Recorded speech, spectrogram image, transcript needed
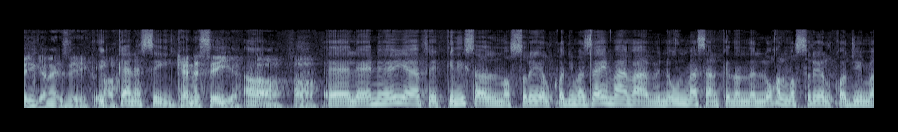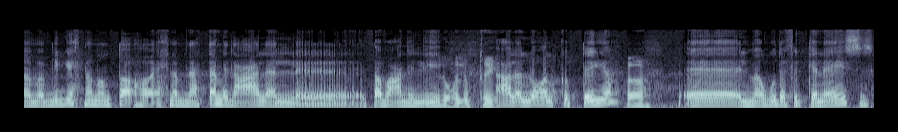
الجنائزيه آه. الكنسية. كنسية. آه. آه. آه. آه، لأن هي في الكنيسة المصرية القديمة زي ما, ما بنقول مثلا كده إن اللغة المصرية القديمة ما بنيجي إحنا ننطقها إحنا بنعتمد على طبعا الايه اللغة القبطية. على اللغة القبطية. آه. آه، الموجودة في الكنائس.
